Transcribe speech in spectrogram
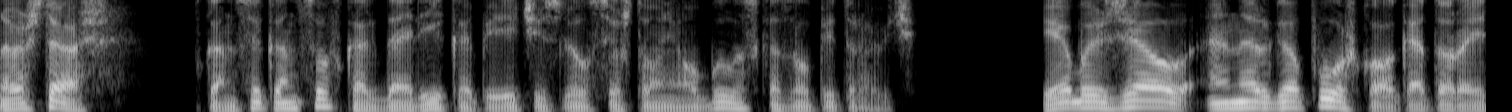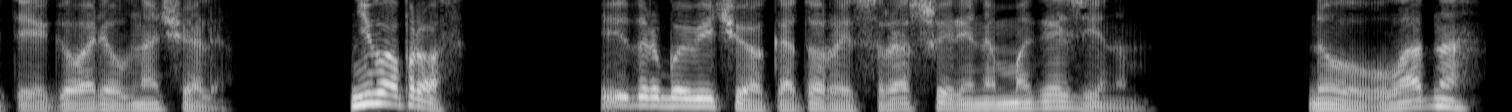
«Ну что ж», в конце концов, когда Рика перечислил все, что у него было, сказал Петрович. «Я бы взял энергопушку, о которой ты говорил вначале». «Не вопрос». «И дробовичок, который с расширенным магазином». «Ну, ладно».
